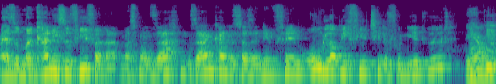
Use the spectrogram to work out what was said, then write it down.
Also man kann nicht so viel verraten. Was man sagen, kann, ist, dass in dem Film unglaublich viel telefoniert wird. Ja.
